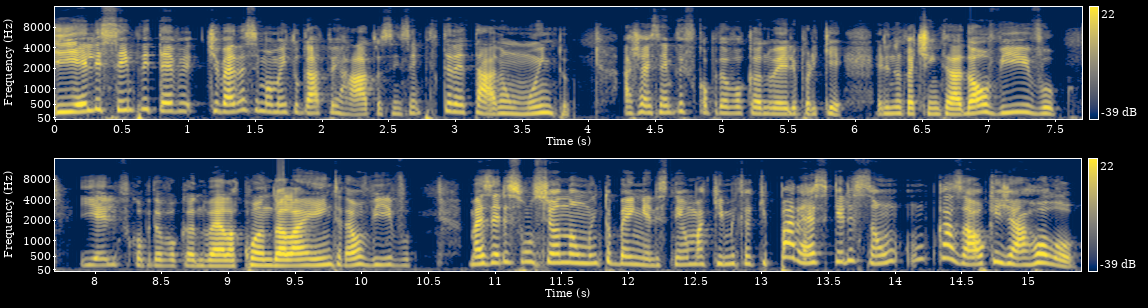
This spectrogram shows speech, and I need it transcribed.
e eles sempre teve, tiveram esse momento gato e rato, assim, sempre tretaram muito. A Shai sempre ficou provocando ele porque ele nunca tinha entrado ao vivo e ele ficou provocando ela quando ela entra ao vivo. Mas eles funcionam muito bem, eles têm uma química que parece que eles são um casal que já rolou.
